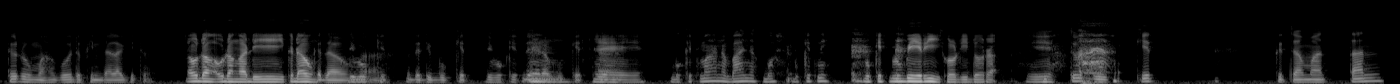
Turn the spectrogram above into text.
itu rumah gue udah pindah lagi tuh oh, udah udah nggak di Kedaung. ke Daung Di ah, Bukit. udah di Bukit di bukit daerah Hmm. Bukit Iya, Nah, iya, iya. bukit mana banyak bos bukit nih Bukit Blueberry kalau di Dora. iya itu Bukit kecamatan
